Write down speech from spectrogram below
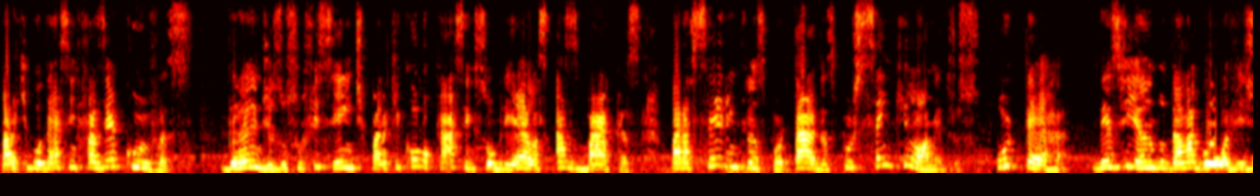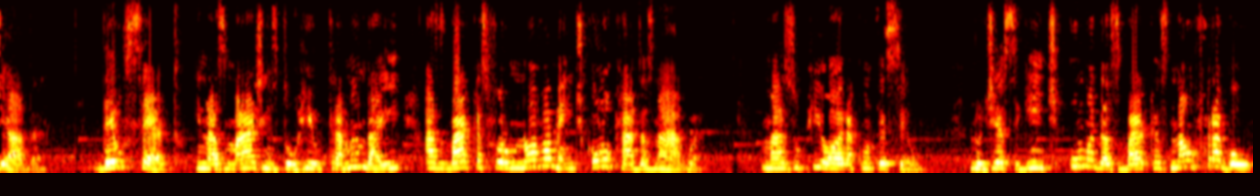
para que pudessem fazer curvas. grandes o suficiente para que colocassem sobre elas as barcas para serem transportadas por 100 quilômetros por terra, desviando da lagoa vigiada. Deu certo e nas margens do rio Tramandaí as barcas foram novamente colocadas na água. Mas o pior aconteceu. No dia seguinte, uma das barcas naufragou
